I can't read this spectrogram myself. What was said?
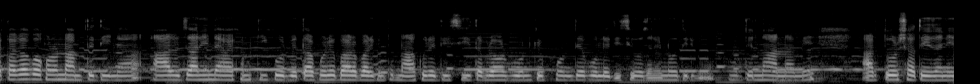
একা একা কখনো নামতে দিই না। আর জানি না এখন কি করবে। তারপরে বারবার কিন্তু না করে দিছি। তারপরে আমার বোনকে ফোন দিয়ে বলে দিছি, ও জানি নদীর মধ্যে না নামে, আর তোর সাথে জানি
